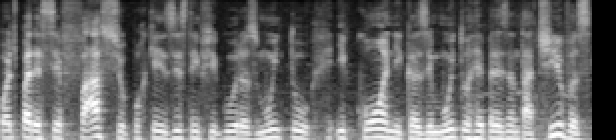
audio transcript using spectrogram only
pode parecer fácil, porque existem figuras muito icônicas e muito representativas,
